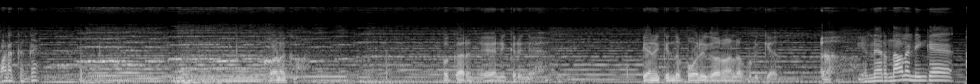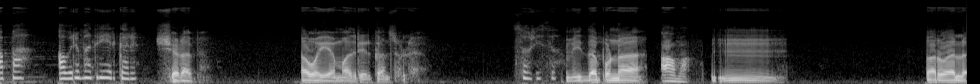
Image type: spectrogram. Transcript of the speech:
வணக்கங்க. வணக்கம். உட்காருங்க ஏன் நிக்கிறீங்க. எனக்கு இந்த போலிகாரம் எல்லாம் பிடிக்காது. என்ன இருந்தாலும் நீங்க அப்பா அவர மாதிரியே இருக்காரு. ஷடாப் அவ என் மாதிரி இருக்கான்னு சொல்லு. சாரி சார் இதான் பொண்ணா? ஆமா. ம். பரவாயில்ல.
